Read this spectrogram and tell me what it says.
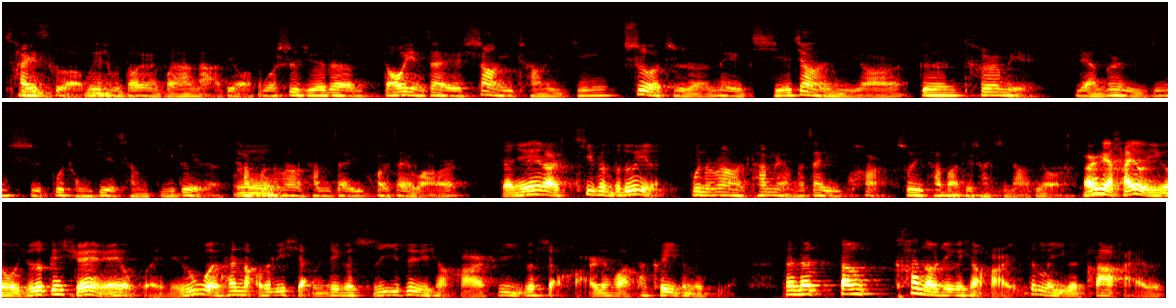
猜测，啊为什么导演把它拿掉？我是觉得导演在上一场已经设置了那个鞋匠的女儿跟 Termi 两个人已经是不同阶层敌对的，他不能让他们在一块儿再玩儿，感觉有点气氛不对了。不能让他们两个在一块儿，所以他把这场戏拿掉了。而且还有一个，我觉得跟选演员有关系。如果他脑子里想的这个十一岁的小孩是一个小孩的话，他可以这么写。但他当看到这个小孩这么一个大孩子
